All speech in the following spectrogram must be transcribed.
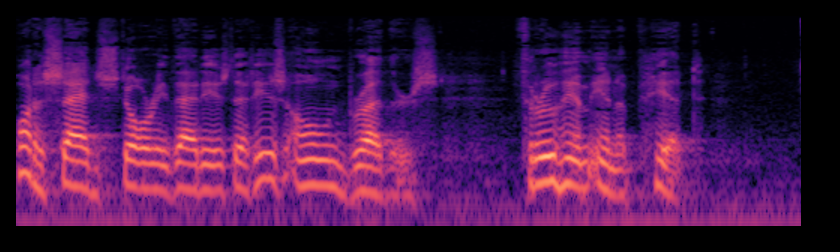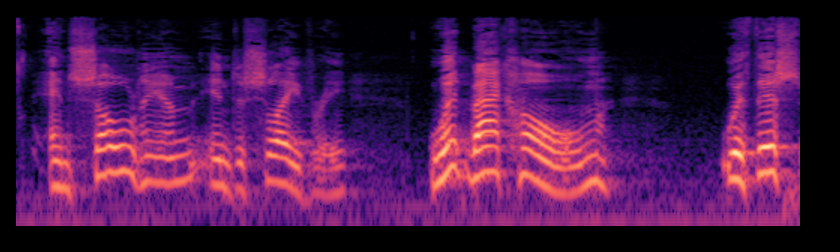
what a sad story that is that his own brothers threw him in a pit and sold him into slavery, went back home with this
